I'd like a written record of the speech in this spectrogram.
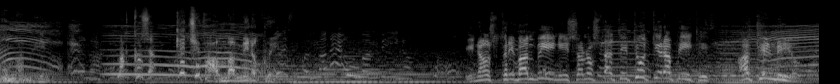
Un bambino? Ma cosa? Che ci fa un bambino qui? Questo non è un bambino. I nostri bambini sono stati tutti rapiti, anche il mio.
